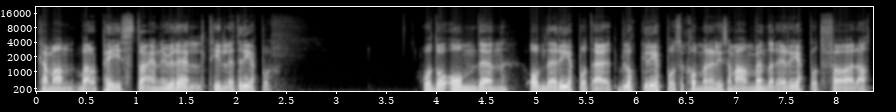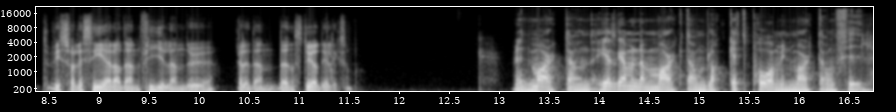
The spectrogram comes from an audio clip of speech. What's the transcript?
kan man bara pasta en URL till ett repo. Och då om, den, om det repot är ett blockrepo så kommer den liksom använda det repot för att visualisera den filen du, eller den, den stödjer liksom. Med markdown. Jag ska använda markdown-blocket på min markdown-fil.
